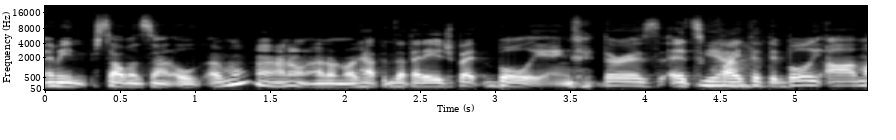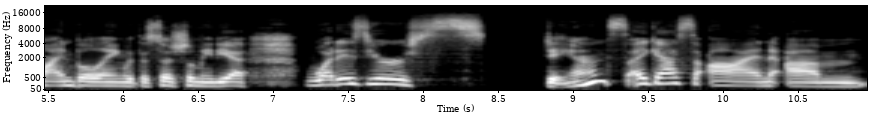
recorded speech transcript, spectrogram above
I mean, Selma's not old. I don't, I don't know what happens at that age, but bullying. There is, it's Yeah. quite the, the bullying, online bullying with the social media. What is your stance, I guess, on, um,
